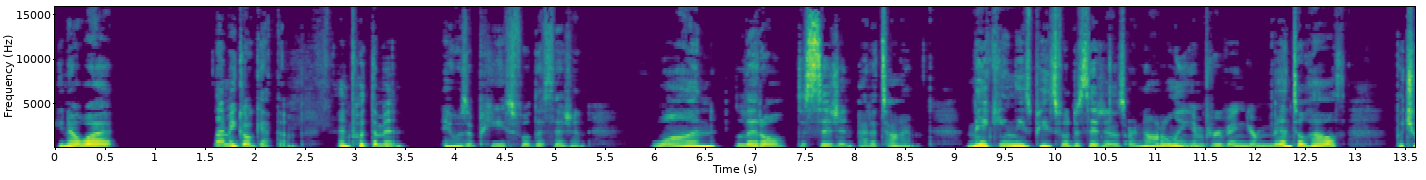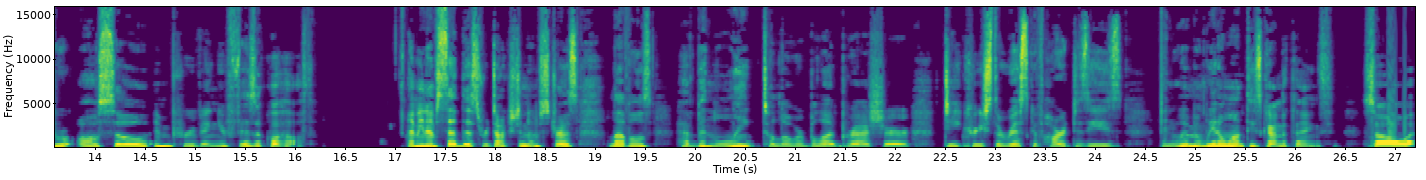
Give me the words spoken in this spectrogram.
You know what? Let me go get them and put them in. It was a peaceful decision. One little decision at a time. Making these peaceful decisions are not only improving your mental health, but you are also improving your physical health. I mean, I've said this reduction of stress levels have been linked to lower blood pressure, decrease the risk of heart disease. And women, we don't want these kind of things. So,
